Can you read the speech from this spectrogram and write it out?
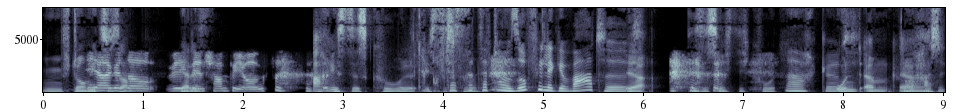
Im Sturm Ja, zusammen. genau, wegen ja, den Champignons. Ach, ist das cool. Ist Auf das, das cool. Rezept haben so viele gewartet. Ja, das ist richtig cool. Ach Gott. Und ähm, äh, cool. hast du,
